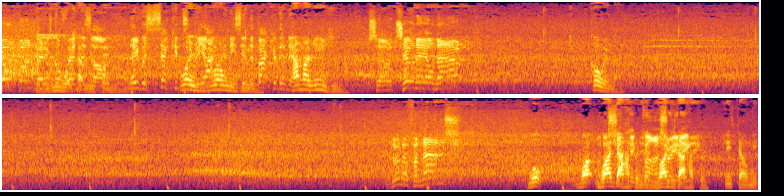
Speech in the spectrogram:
Dortmund. I wanna watch that Defenders are. replay, man. They were second What to react, and he's in me? the back of the net. How am I losing? So 2-0 now. Go in, man. Bruno Fernandes. What? Why, a why'd that shocking happen then? pass, Why did that happen? Please tell me.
